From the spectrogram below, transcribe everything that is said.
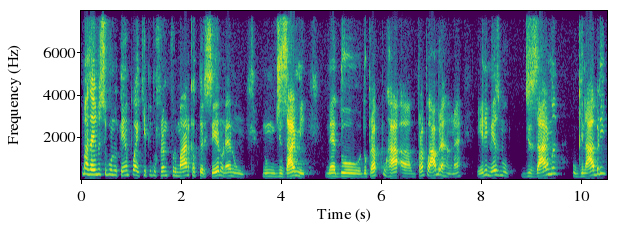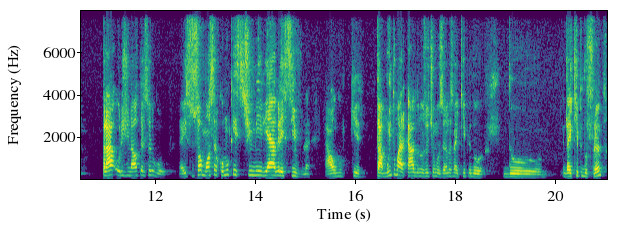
Mas aí no segundo tempo a equipe do Frankfurt marca o terceiro, né, num, num desarme né, do, do, próprio, uh, do próprio Abraham, né? Ele mesmo desarma o Gnabry para originar o terceiro gol. É, isso só mostra como que esse time ele é agressivo, né? É algo que está muito marcado nos últimos anos na equipe do, do da equipe do Franco.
